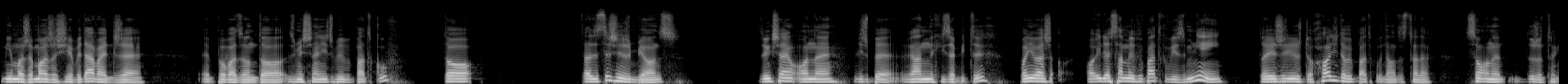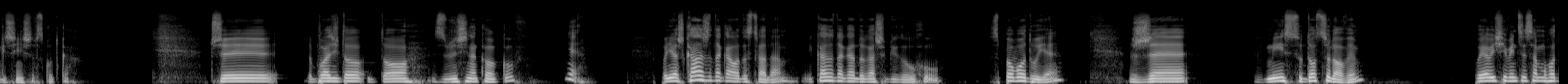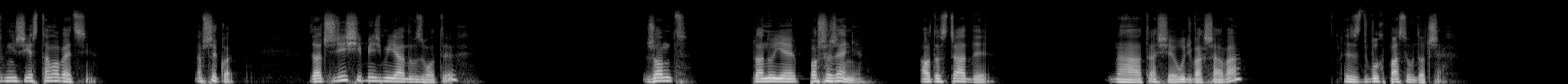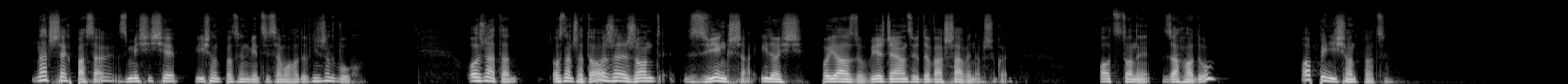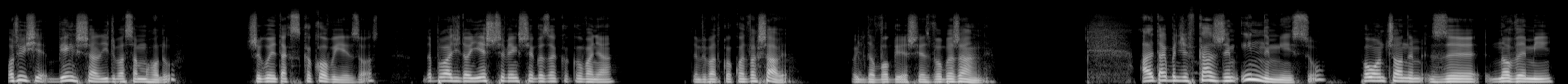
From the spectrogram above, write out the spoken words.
mimo że może się wydawać, że prowadzą do zmniejszenia liczby wypadków, to statystycznie rzecz biorąc, zwiększają one liczbę rannych i zabitych, ponieważ o ile samych wypadków jest mniej, to jeżeli już dochodzi do wypadków na autostradach, są one dużo tragiczniejsze w skutkach. Czy doprowadzi to do zwiększenia korków? Nie. Ponieważ każda taka autostrada i każda taka droga szybkiego ruchu spowoduje, że w miejscu docelowym pojawi się więcej samochodów niż jest tam obecnie. Na przykład za 35 miliardów złotych rząd planuje poszerzenie autostrady na trasie Łódź-Warszawa z dwóch pasów do trzech. Na trzech pasach zmieści się 50% więcej samochodów niż na dwóch. Oznacza, oznacza to, że rząd zwiększa ilość pojazdów wjeżdżających do Warszawy na przykład od strony zachodu o 50%. Oczywiście większa liczba samochodów, szczególnie tak skokowy jej wzrost, doprowadzi do jeszcze większego zakokowania, w tym wypadku okład Warszawy, o ile to w ogóle jeszcze jest wyobrażalne. Ale tak będzie w każdym innym miejscu połączonym z nowymi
